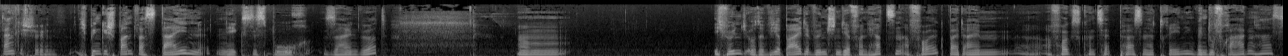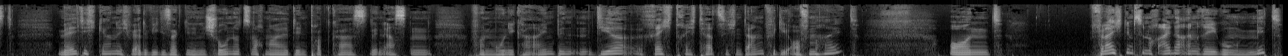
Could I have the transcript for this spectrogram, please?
Dankeschön. Ich bin gespannt, was dein nächstes Buch sein wird. Ähm, ich wünsche, oder wir beide wünschen dir von Herzen Erfolg bei deinem äh, Erfolgskonzept Personal Training. Wenn du Fragen hast, melde dich gerne. Ich werde, wie gesagt, in den Shownotes nochmal den Podcast, den ersten von Monika einbinden. Dir recht, recht herzlichen Dank für die Offenheit. Und vielleicht nimmst du noch eine Anregung mit,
